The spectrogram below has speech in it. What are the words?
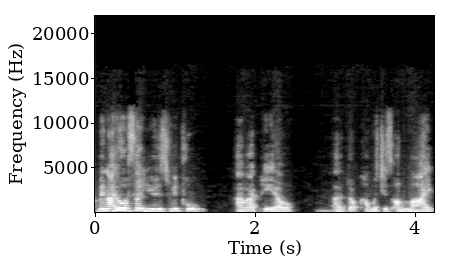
I mean, I also use Ripl, R-I-P-L uh, dot com, which is on my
